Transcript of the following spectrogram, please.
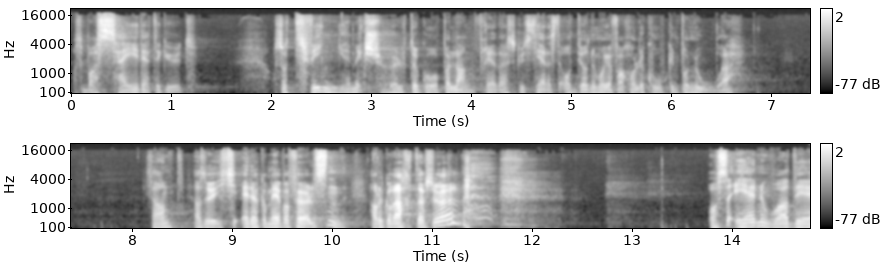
Og så bare si det til Gud. Og så tvinger jeg meg sjøl til å gå på langfredagsgudstjeneste. Oddbjørn, du må iallfall holde koken på noe. Sant? Altså, er dere med på følelsen? Har dere vært der sjøl? og så er noe av det,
